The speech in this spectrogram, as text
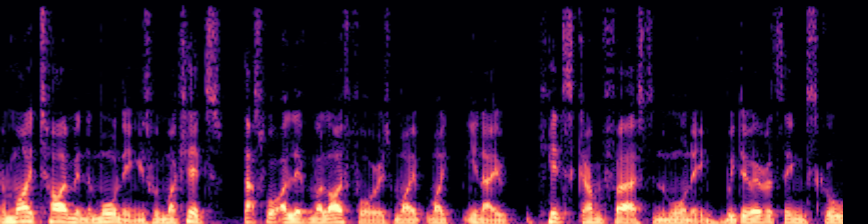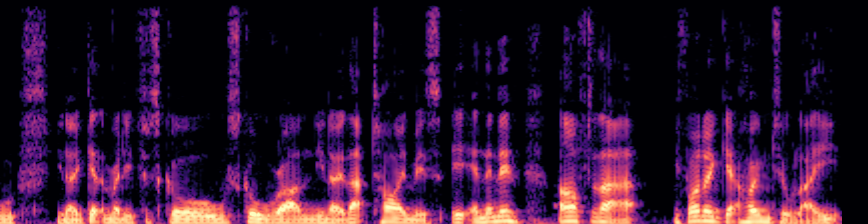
and my time in the morning is with my kids. That's what I live my life for. Is my my you know kids come first in the morning. We do everything school. You know, get them ready for school, school run. You know that time is. And then if, after that, if I don't get home till late,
